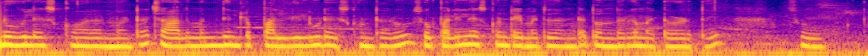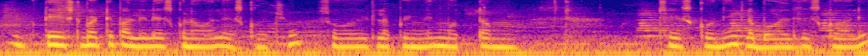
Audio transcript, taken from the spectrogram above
నువ్వులు వేసుకోవాలన్నమాట చాలామంది దీంట్లో పల్లీలు కూడా వేసుకుంటారు. సో పల్లీలు వేసుకుంటే ఏమవుతుందంటే తొందరగా మెత్తబడతాయి. సో టేస్ట్ బట్టి పల్లీలు వేసుకునే వాళ్ళు వేసుకోవచ్చు. సో ఇట్లా పిండిని మొత్తం చేసుకొని ఇట్లా బాయిల్ చేసుకోవాలి.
